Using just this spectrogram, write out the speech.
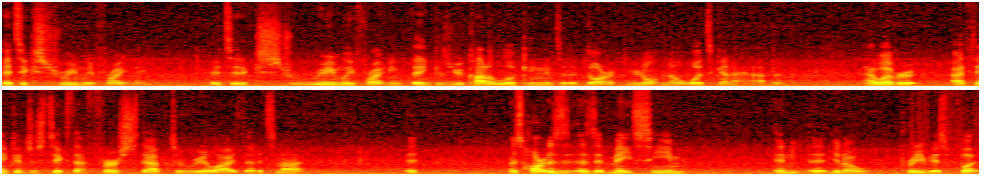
it's extremely frightening. It's an extremely frightening thing because you're kind of looking into the dark. You don't know what's going to happen. However, I think it just takes that first step to realize that it's not, it, as hard as, as it may seem, in uh, you know previous, but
